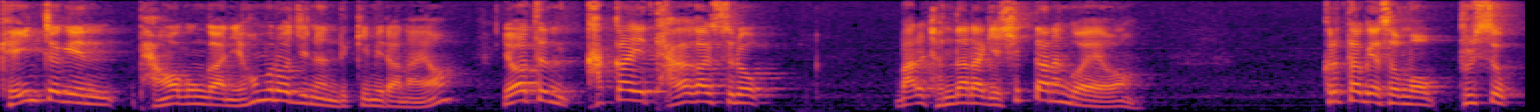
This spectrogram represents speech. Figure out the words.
개인적인 방어 공간이 허물어지는 느낌이라나요? 여하튼 가까이 다가갈수록 말을 전달하기 쉽다는 거예요. 그렇다고 해서 뭐 불쑥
